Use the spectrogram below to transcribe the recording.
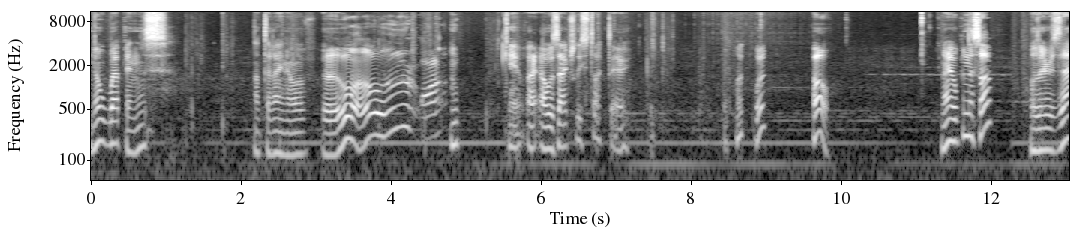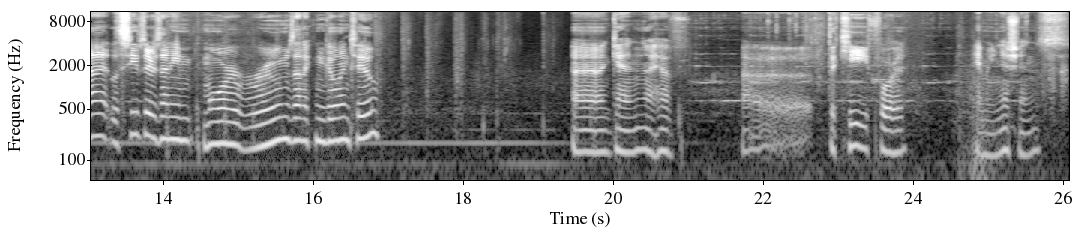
No weapons. Not that I know of. Okay, I, I was actually stuck there. What? What? Oh. Can I open this up? Well, there's that. Let's see if there's any more rooms that I can go into. Uh, again, I have uh, the key for ammunitions.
